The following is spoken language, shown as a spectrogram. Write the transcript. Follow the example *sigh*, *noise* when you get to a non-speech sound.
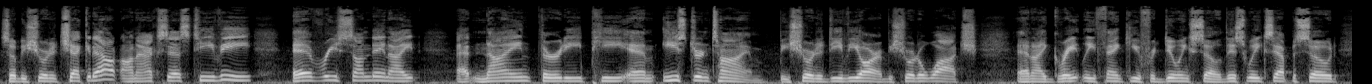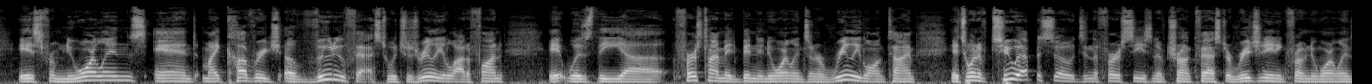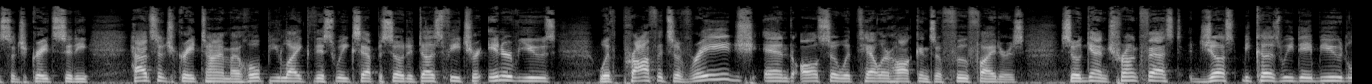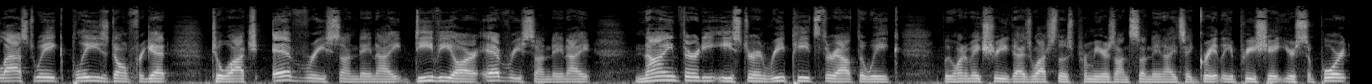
so be sure to check it out on Access TV every Sunday night at 9:30 p.m. Eastern Time. Be sure to DVR, be sure to watch, and I greatly thank you for doing so. This week's episode is from New Orleans and my coverage of Voodoo Fest, which was really a lot of fun. It was the uh, first time I'd been to New Orleans in a really long time. It's one of two episodes in the first season of Trunk Fest, originating from New Orleans. Such a great city. Had such a great time. I hope you like this week's episode. It does feature interviews with Prophets of Rage and also with Taylor Hawkins of Foo Fighters. So again, Trunk Fest, just because we debuted last week, please don't forget to watch every Sunday night, DVR every Sunday night. 9.30 Eastern, repeats throughout the week. We want to make sure you guys watch those premieres on Sunday nights. I greatly appreciate your support.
